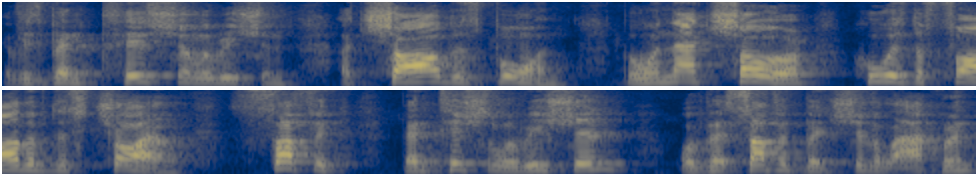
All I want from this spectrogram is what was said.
if it's been Tish a child is born, but we're not sure who is the father of this child. Sofek ben Tish or the Sofek ben Shiva Akron,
